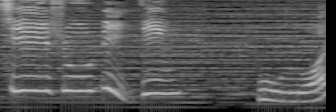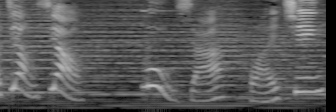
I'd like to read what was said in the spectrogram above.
七书必经。辅罗将相，陆侠怀清。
